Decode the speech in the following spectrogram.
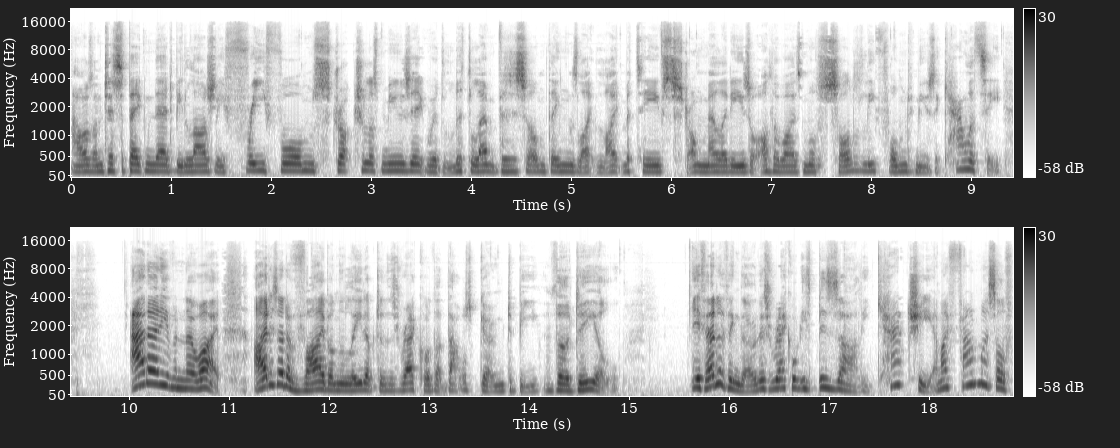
I was anticipating there to be largely free-form, structureless music with little emphasis on things like leitmotifs, strong melodies, or otherwise more solidly formed musicality. I don't even know why. I just had a vibe on the lead up to this record that that was going to be the deal. If anything, though, this record is bizarrely catchy, and I found myself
